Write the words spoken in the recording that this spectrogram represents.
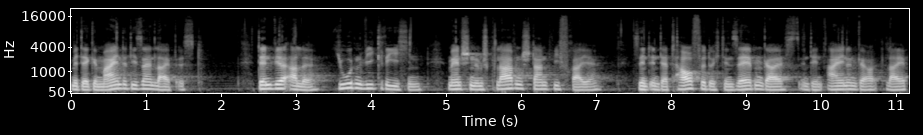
mit der Gemeinde, die sein Leib ist. Denn wir alle, Juden wie Griechen, Menschen im Sklavenstand wie Freie, sind in der Taufe durch denselben Geist in den einen Leib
